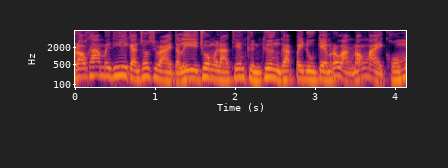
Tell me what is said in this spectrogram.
เราข้ามไปที่กันโชซิราอิตาลีช่วงเวลาเที่ยงคืนครึ่งครับไปดูเกมระหว่างน้องใหม่โคโม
